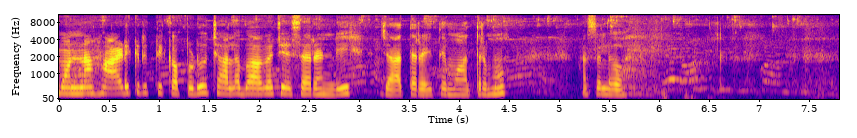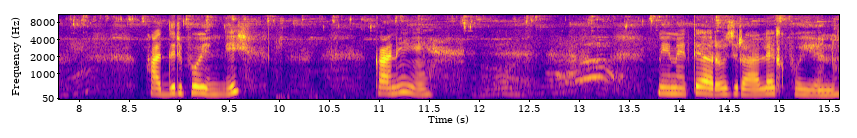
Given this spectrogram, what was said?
మొన్న ఆడికృతిక్ అప్పుడు చాలా బాగా చేశారండి జాతర అయితే మాత్రము. అసలు అదిరిపోయింది. కానీ నేనైతే ఆ రోజు రాలేకపోయాను.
